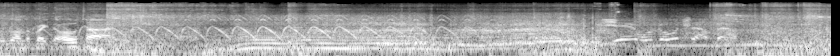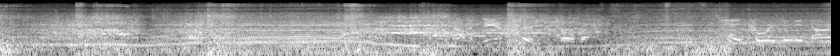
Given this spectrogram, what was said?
was on the break the whole time. Yeah, we're going southbound. I'm in need of assistance, over. 10-4 units are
